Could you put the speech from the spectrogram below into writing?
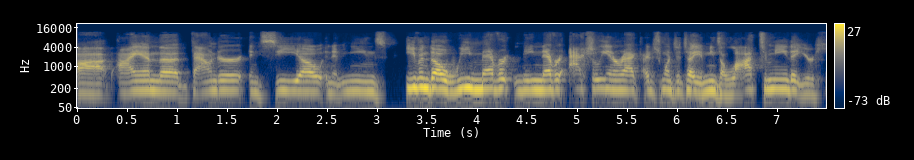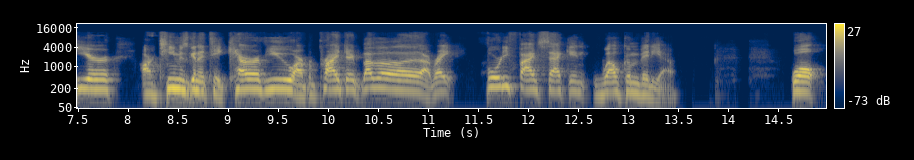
Uh, I am the founder and CEO, and it means even though we never may never actually interact, I just want to tell you it means a lot to me that you're here. Our team is going to take care of you. Our proprietary, blah, blah, blah, blah, right? 45 second welcome video. Well,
